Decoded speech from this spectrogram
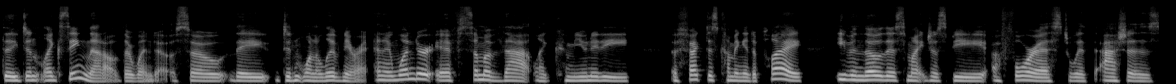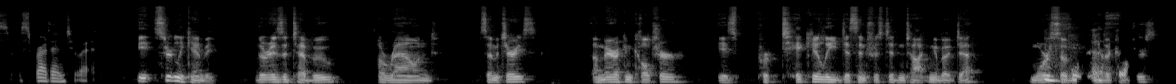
they didn't like seeing that out their window. So they didn't want to live near it. And I wonder if some of that like community effect is coming into play, even though this might just be a forest with ashes spread into it. It certainly can be. There is a taboo around cemeteries. American culture is particularly disinterested in talking about death, more so than other cultures.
